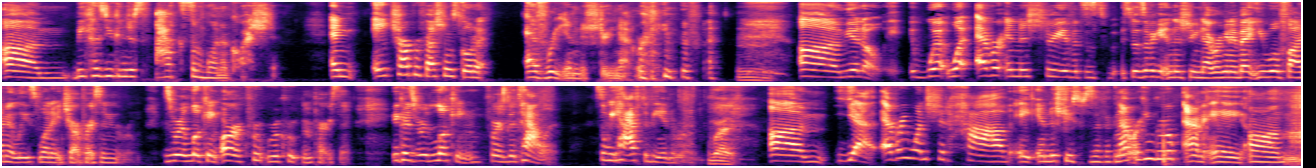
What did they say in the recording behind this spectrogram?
Um because you can just ask someone a question and HR professionals go to every industry networking event. Mm. Um, you know, wh- whatever industry, if it's a specific industry networking event, you will find at least one HR person in the room because we're looking, or a recruit recruitment person because we're looking for the talent. So we have to be in the room. Right. Um, yeah, everyone should have a industry specific networking group and a um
